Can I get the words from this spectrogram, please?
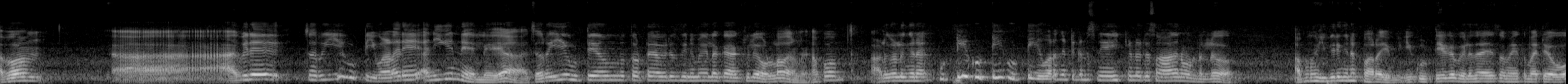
അപ്പം അവർ ചെറിയ കുട്ടി വളരെ അനിക തന്നെയല്ലേ ആ ചെറിയ കുട്ടിയാകുമ്പോൾ തൊട്ടേ അവർ സിനിമയിലൊക്കെ ആക്ച്വലി ഉള്ളതാണ്. അപ്പോൾ ആളുകൾ ഇങ്ങനെ കുട്ടി കുട്ടി കുട്ടി പറഞ്ഞിട്ട് ഇങ്ങനെ സ്നേഹിക്കുന്ന ഒരു സാധനം ഉണ്ടല്ലോ അപ്പോൾ ഇവരിങ്ങനെ പറയും ഈ കുട്ടിയൊക്കെ വലുതായ സമയത്ത് മറ്റേ ഓ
